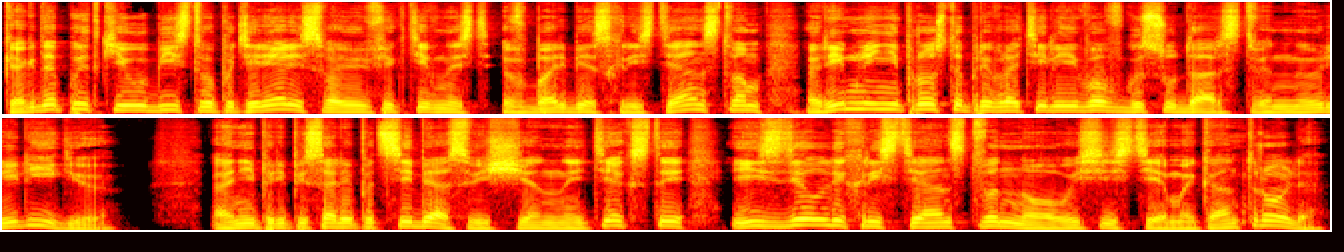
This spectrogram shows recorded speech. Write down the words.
Когда пытки и убийства потеряли свою эффективность в борьбе с христианством, римляне просто превратили его в государственную религию. Они переписали под себя священные тексты и сделали христианство новой системой контроля.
